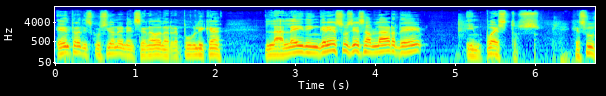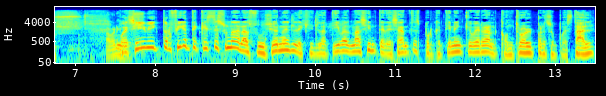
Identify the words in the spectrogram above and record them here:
entra a discusión en el Senado de la República la ley de ingresos y es hablar de impuestos. Jesús. Pues sí, Víctor, fíjate que esta es una de las funciones legislativas más interesantes porque tienen que ver al control presupuestal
